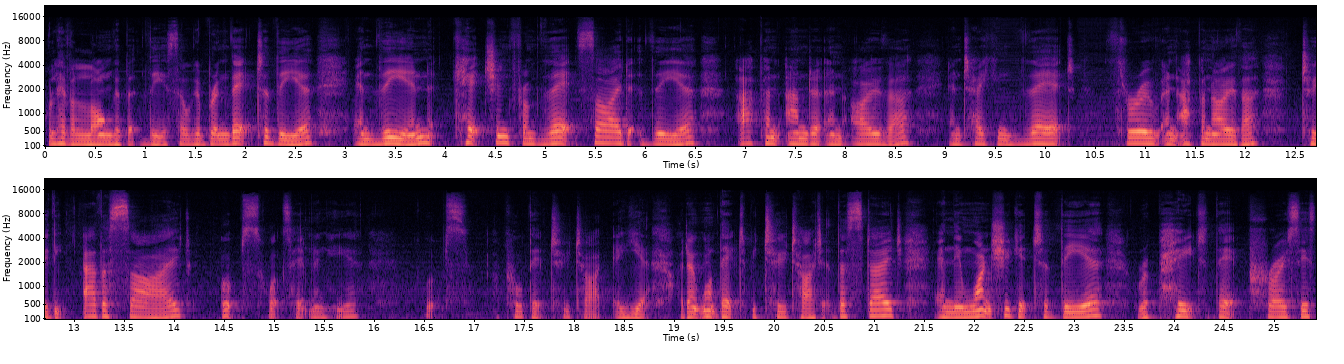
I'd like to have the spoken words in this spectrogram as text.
We'll have a longer bit there. So we're going to bring that to there and then catching from that side there up and under and over and taking that through and up and over to the other side. Oops, what's happening here? Whoops pulled that too tight. Yeah, I don't want that to be too tight at this stage. And then once you get to there, repeat that process.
